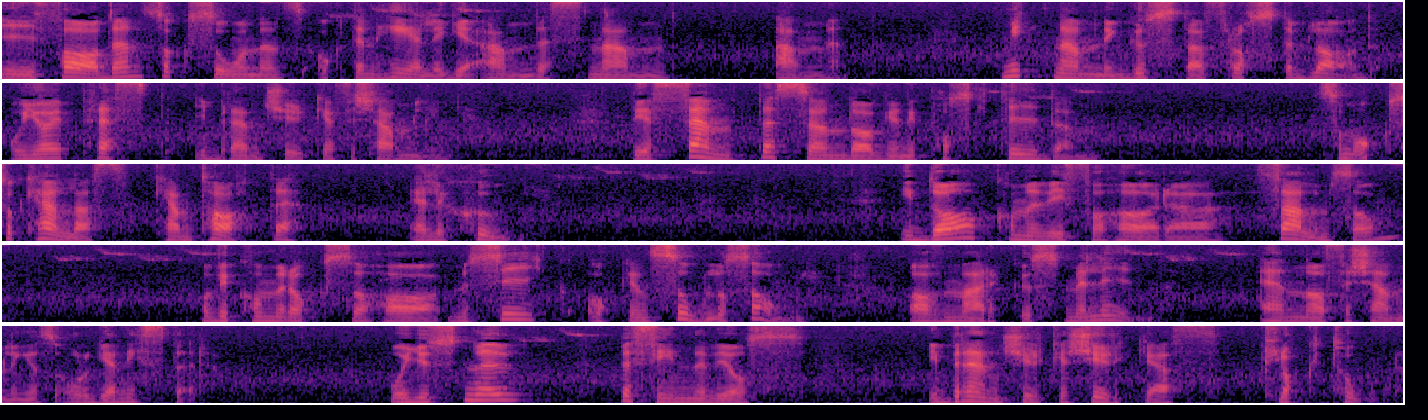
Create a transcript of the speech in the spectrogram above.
I Faderns och Sonens och den helige Andes namn. Amen. Mitt namn är Gustav Frosteblad och jag är präst i Brännkyrka församling. Det är femte söndagen i påsktiden som också kallas kantate eller sjung. Idag kommer vi få höra psalmsång och vi kommer också ha musik och en solosång av Marcus Melin, en av församlingens organister. Och just nu befinner vi oss i Brännkyrka kyrkas klocktorn.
